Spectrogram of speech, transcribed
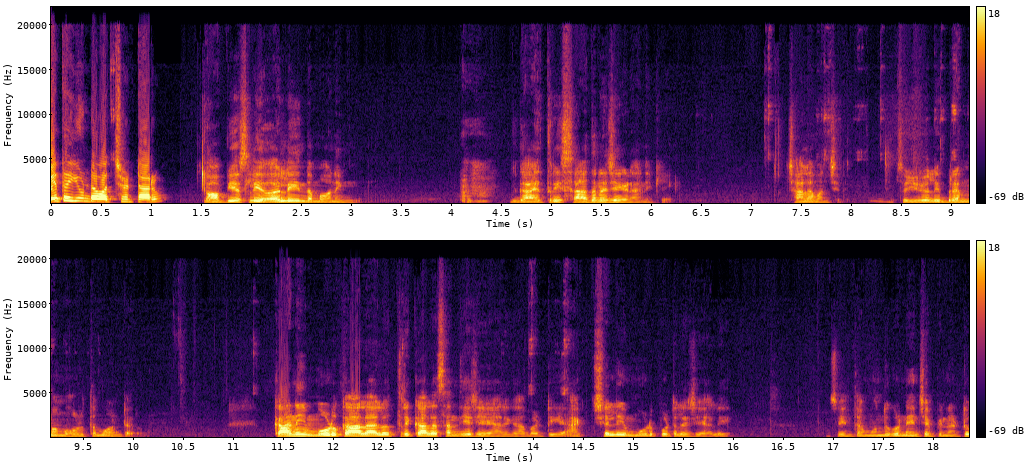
ఏదై ఉండవచ్చు అంటారు obviously early in the morning Gayatri సాధన చేయడానికి చాలా మంచిది. సో యూజువలీ బ్రహ్మ ముహూర్తము అంటారు. కానీ మూడు కాలాలు త్రికాల సంధ్య చేయాలి కాబట్టి యాక్చువల్లీ మూడు పూటలు చేయాలి. సో ఇంతకు ముందు కూడా నేను చెప్పినట్టు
